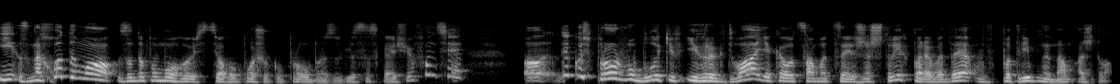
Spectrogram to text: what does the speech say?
І знаходимо за допомогою з цього пошуку прообразу для стискаючої функції о, якусь прорву блоків y2, яка от саме цей G' переведе в потрібний нам H2.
